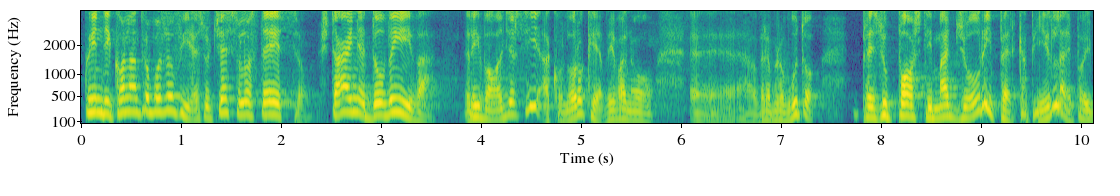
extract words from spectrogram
Quindi con l'antroposofia è successo lo stesso. Steiner doveva rivolgersi a coloro che avevano, eh, avrebbero avuto presupposti maggiori per capirla e poi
